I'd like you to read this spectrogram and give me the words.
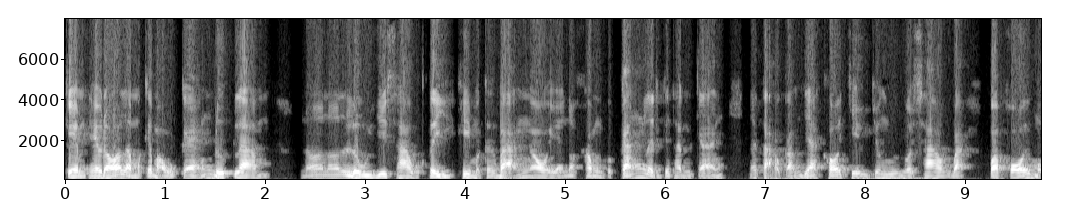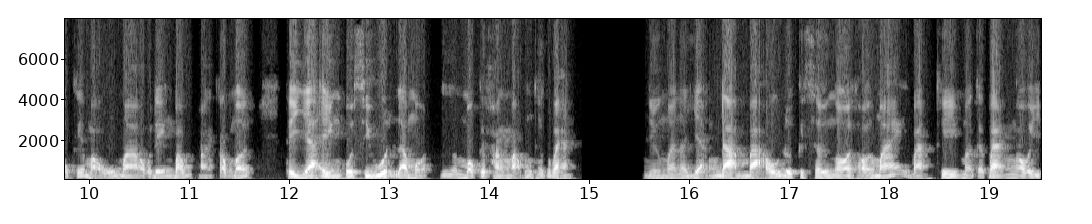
Kèm theo đó là một cái mẫu cản được làm nó nó lùi về sau một tí. Khi mà các bạn ngồi nó không có cắn lên cái thành cản nó tạo cảm giác khó chịu cho người ngồi sau các bạn. Và phối một cái mẫu màu đen bóng hoàn toàn mới. Thì da yên của Seawood là một một cái phần mỏng thôi các bạn. Nhưng mà nó vẫn đảm bảo được cái sự ngồi thoải mái các bạn. Khi mà các bạn ngồi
